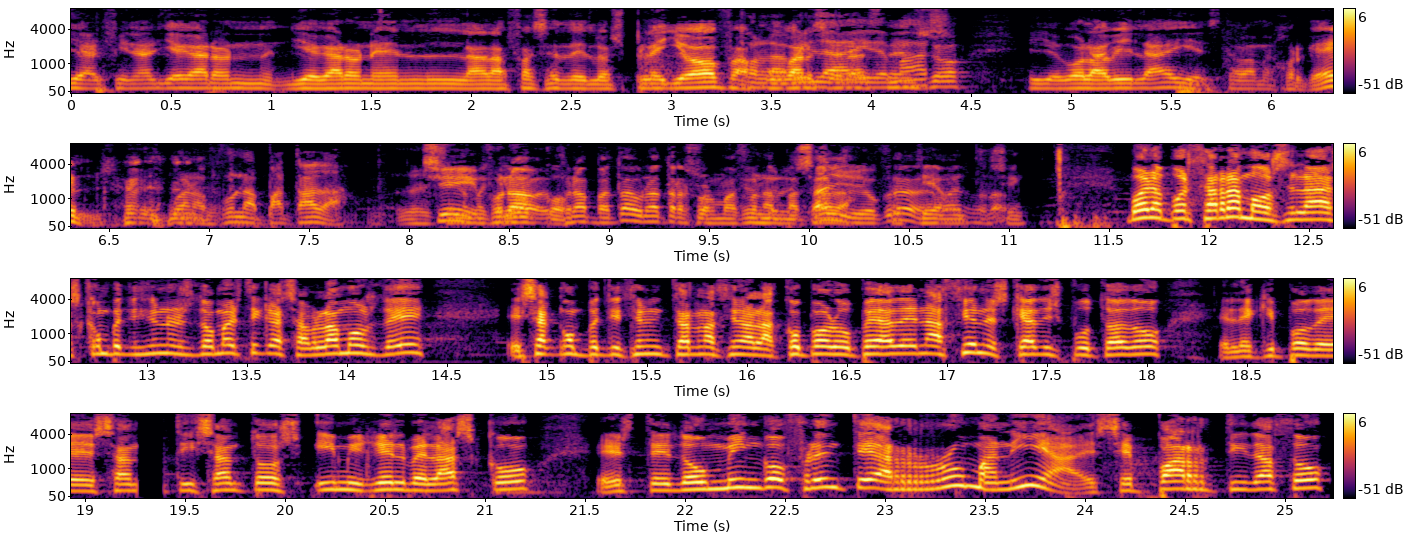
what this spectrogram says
y al final llegaron, llegaron en la, la fase de los playoffs a Con jugarse el ascenso y llegó la Vila y estaba mejor que él. Bueno, fue una patada. Sí, si no me fue, una, fue una patada, una transformación una patada, ensayo, yo creo. sí. Bueno, pues cerramos las competiciones domésticas. Hablamos de esa competición internacional, la Copa Europea de Naciones, que ha disputado el equipo de Santi Santos y Miguel Velasco este domingo frente a Rumanía. Ese partidazo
